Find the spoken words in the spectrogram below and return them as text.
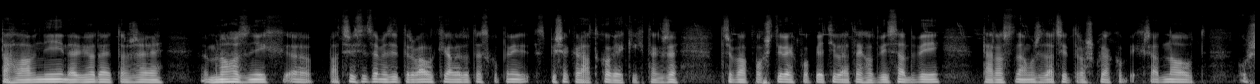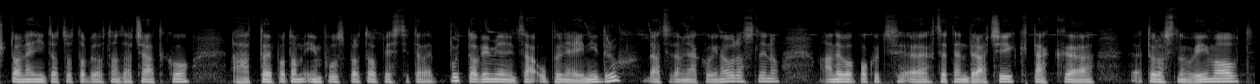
Ta hlavní nevýhoda je to, že Mnoho z nich eh, patří sice mezi trvalky, ale do té skupiny spíše krátkověkých, takže třeba po čtyřech, po pěti letech od výsadby ta rostlina může začít trošku jakoby chřadnout, už to není to, co to bylo v tom začátku. A to je potom impuls pro toho pěstitele. Buď to vyměnit za úplně jiný druh, dát si tam nějakou jinou rostlinu, anebo pokud eh, chce ten dračík, tak eh, tu rostlinu vyjmout,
